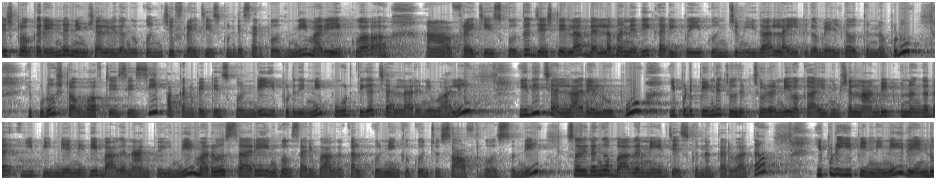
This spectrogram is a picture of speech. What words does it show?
జస్ట్ ఒక రెండు నిమిషాల విధంగా కొంచెం ఫ్రై చేసుకుంటే సరిపోతుంది. మరి ఎక్కువ ఫ్రై చేసుకోవద్దు. జస్ట్ ఇలా బెల్లం అనేది కరిగిపోయి కొంచెం ఇలా లైట్గా మెల్ట్ అవుతున్నప్పుడు ఇప్పుడు స్టవ్ ఆఫ్ చేసేసి పక్కన పెట్టేసుకోండి. ఇప్పుడు దీన్ని పూర్తిగా చల్లారనివ్వాలి. ఇది చల్లారేలోపు ఇప్పుడు పిండి చూ చూడండి ఒక ఐదు నిమిషాలు నానబెట్టుకున్నాం కదా ఈ పిండి అనేది బాగా నానిపోయింది. మరోసారి ఇంకొకసారి బాగా కలుపుకొని ఇంకా కొంచెం సాఫ్ట్గా వస్తుంది. సో విధంగా బాగా నీట్ చేసుకున్న తర్వాత ఇప్పుడు ఈ పిండిని రెండు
